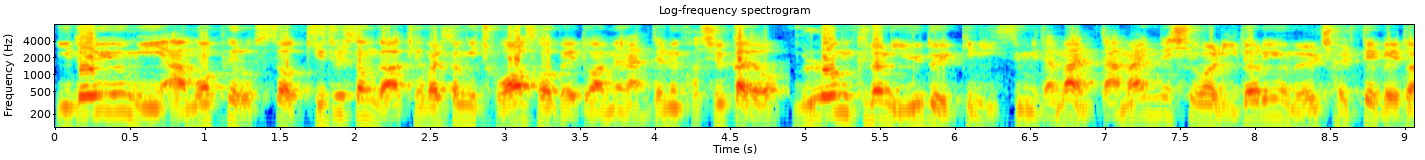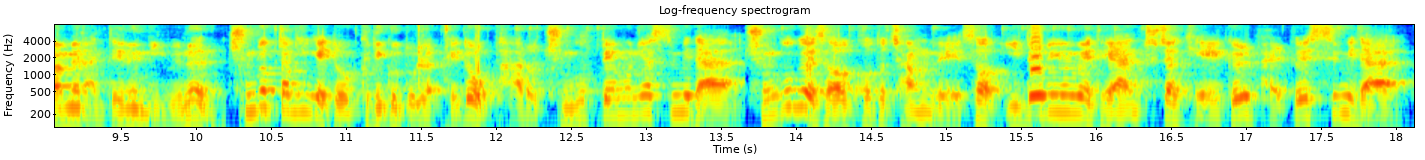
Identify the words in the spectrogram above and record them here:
이더리움이 암호화폐로서 기술성과 개발성이 좋아서 매도하면 안 되는 것일까요? 물론 그런 이유도 있긴 있습니다만 남아있는 10월 이더리움을 절대 매도하면 안 되는 이유는 충격적이게도 그리고 놀랍게도 바로 중국 때문이었습니다. 중국에서 거도 장외에서 이더리움에 대한 투자 계획을 발표했습니다.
